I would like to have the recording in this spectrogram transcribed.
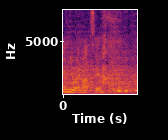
Enjoy, Natsu.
